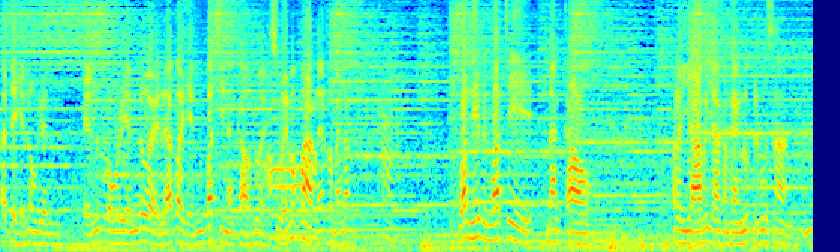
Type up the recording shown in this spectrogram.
ก็จะเห็นโรงเรียนเห็นโรงเรียนด้วย แล้วก็เห็นวัดชีนางเกาด้วย อ๋อ สวยมากๆเลยสมัยนั้นค่ะ วัดนี้เป็นวัดที่นางเกาภรรยาพระยากำแพงนุชเป็นผู้สร้างอืม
